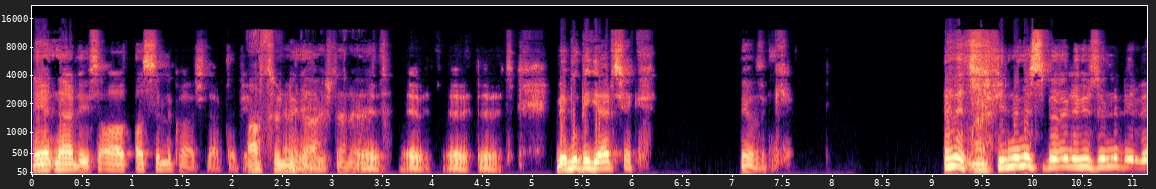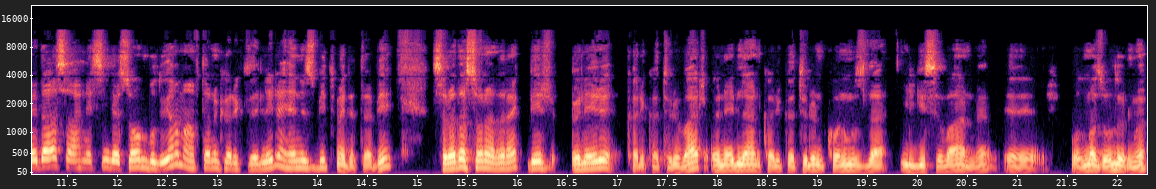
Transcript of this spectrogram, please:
Ne, neredeyse asırlık ağaçlar tabii. Asırlık yani, ağaçlar evet. evet. Evet, evet, evet. Ve bu bir gerçek. Ne yazık ki. Evet, evet, filmimiz böyle hüzünlü bir veda sahnesiyle son buluyor ama haftanın karikatürleri henüz bitmedi tabii. Sırada son olarak bir öneri karikatürü var. Önerilen karikatürün konumuzla ilgisi var mı? Ee, olmaz olur mu?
